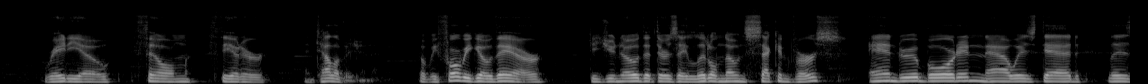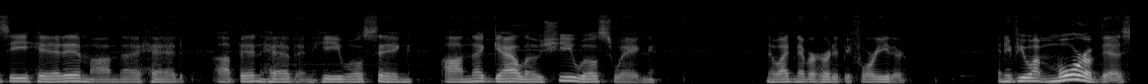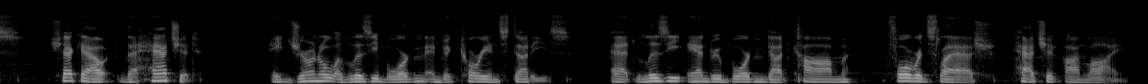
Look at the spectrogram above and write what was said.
radio, film, theater, and television. But before we go there, did you know that there's a little known second verse? Andrew Borden now is dead. Lizzie hit him on the head. Up in heaven he will sing. On the gallows she will swing. No, I'd never heard it before either. And if you want more of this, check out The Hatchet, a journal of Lizzie Borden and Victorian studies at lizzieandrewborden.com forward slash hatchet online.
